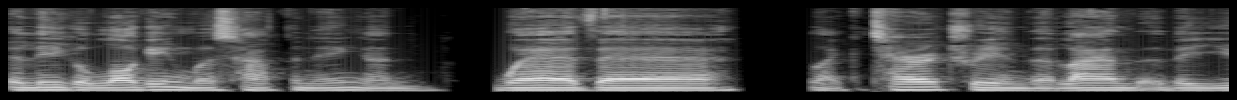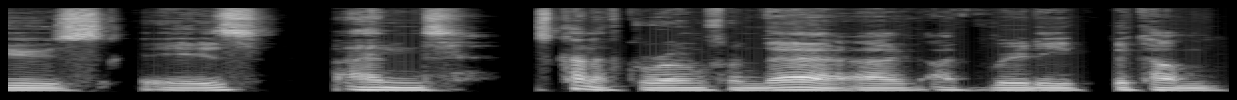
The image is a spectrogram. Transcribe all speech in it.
illegal logging was happening and where their like territory and the land that they use is. And it's kind of grown from there. I, I've really become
